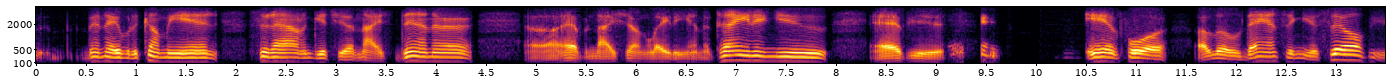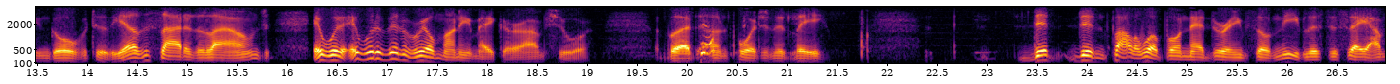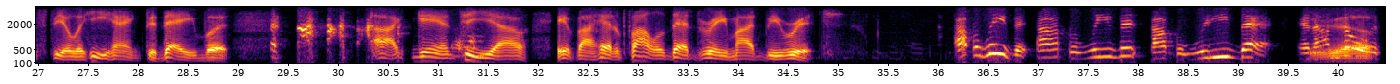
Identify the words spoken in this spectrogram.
been able to come in, sit down, and get you a nice dinner. Uh, have a nice young lady entertaining you. Have you in for a little dancing yourself? You can go over to the other side of the lounge. It would it would have been a real money maker, I'm sure. But unfortunately, did didn't follow up on that dream. So needless to say, I'm still a he hank today. But I guarantee you, if I had followed that dream, I'd be rich. I believe it. I believe it. I believe that. And I Yeah. know if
